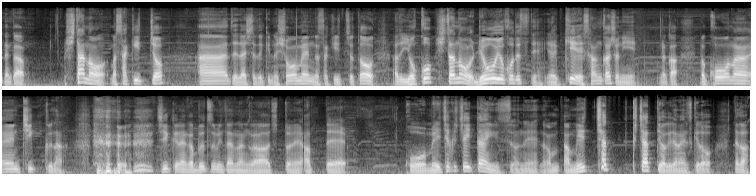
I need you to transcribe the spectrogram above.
なんか、下の、まあ、先っちょ、あーって出した時の正面の先っちょと、あと横、下の両横ですね。いや、計3箇所に、なんか、まあ、口内炎チックな、チックなんかブツみたいなのがちょっとね、あって、こう、めちゃくちゃ痛いんですよね。なんか、あ、めっちゃちゃっていうわけじゃないですけど、なんか、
